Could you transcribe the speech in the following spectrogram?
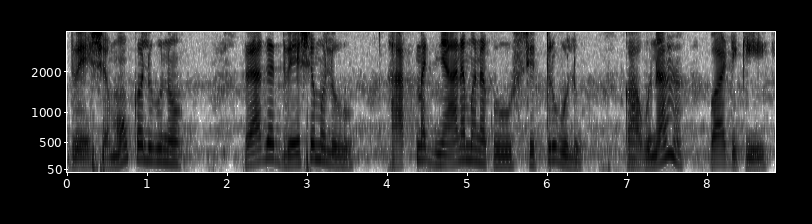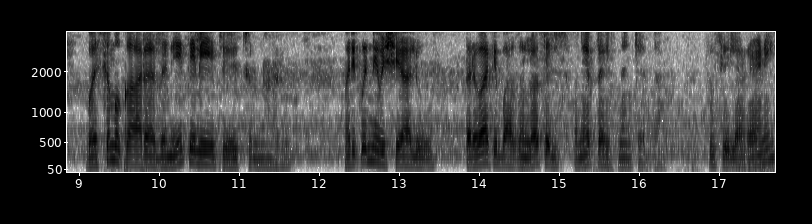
ద్వేషము కలుగును. రాగద్వేషములు ఆత్మజ్ఞానమునకు శత్రువులు. కావున వాటికి వశము కారాదని తెలియచేస్తున్నారు మరికొన్ని విషయాలు తరువాతి భాగంలో తెలుసుకునే ప్రయత్నం చేద్దాం. సుశీలారాణి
